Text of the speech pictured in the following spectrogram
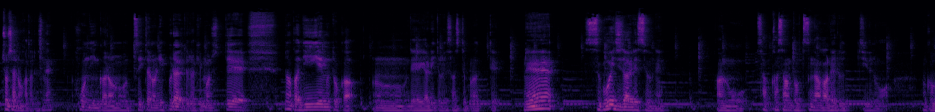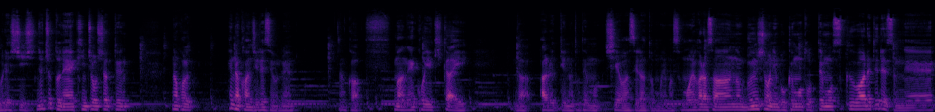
著者の方ですね。本人からのツイッターのリプライをいただきましてなんか DM とかうんでやり取りさせてもらってねすごい時代ですよね。あの作家さんとつながれるっていうのは。なんか嬉しいし。でちょっとね緊張しちゃってなんか変な感じですよね。なんかまあねこういう機会があるっていうのはとても幸せだと思います。萌柄さんの文章に僕もとっても救われてですね。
